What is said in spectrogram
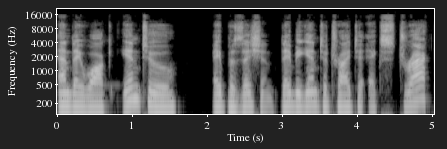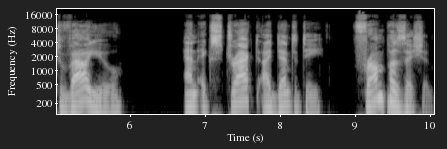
and they walk into a position, they begin to try to extract value and extract identity from position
